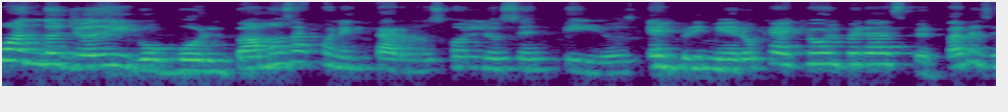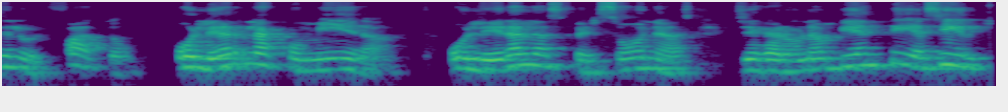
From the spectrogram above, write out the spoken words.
Cuando yo digo volvamos a conectarnos con los sentidos, el primero que hay que volver a despertar es el olfato, oler la comida, oler a las personas, llegar a un ambiente y decir,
